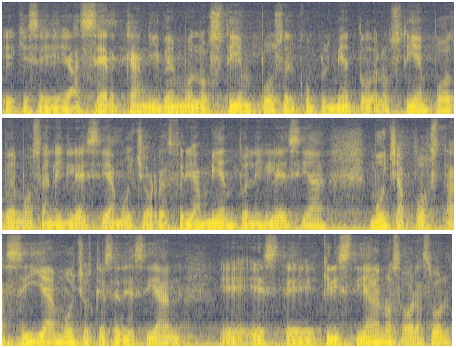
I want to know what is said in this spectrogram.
eh, que se acercan y vemos los tiempos, el cumplimiento de los tiempos, vemos en la iglesia mucho resfriamiento en la iglesia, mucha apostasía, muchos que se decían eh, este, cristianos ahora son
